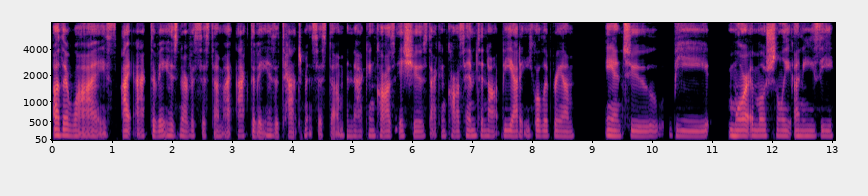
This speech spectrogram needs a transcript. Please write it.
Otherwise, I activate his nervous system, I activate his attachment system, and that can cause issues. That can cause him to not be at an equilibrium and to be more emotionally uneasy,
